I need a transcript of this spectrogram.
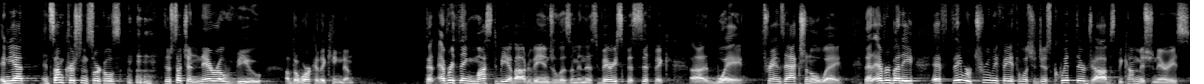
And yet, in some Christian circles, there's such a narrow view of the work of the kingdom that everything must be about evangelism in this very specific uh, way, transactional way. That everybody, if they were truly faithful, should just quit their jobs, become missionaries,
